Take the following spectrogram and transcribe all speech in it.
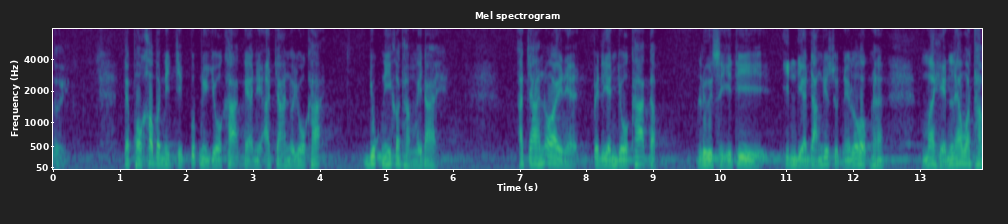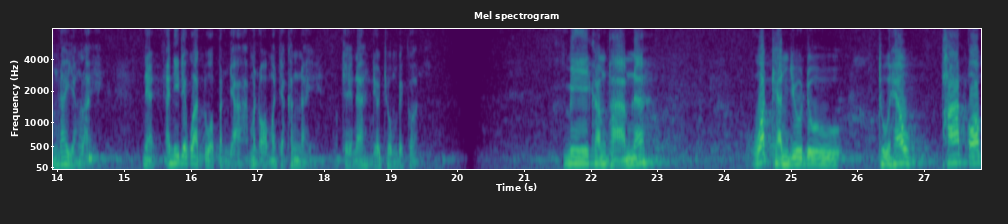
เลย แต่พอเข้าบันิจิตปุ๊บนี่โยคะแกเนี่ยอาจารย์โยคะ ยุคนี้ก็ทำไม่ได้ อาจารย์อ้อยเนี่ยไปเรียนโยคะกับลือศีที่อินเดียดังที่สุดในโลกนะมาเห็นแล้วว่าทำได้อย่างไรเนี่ยอันนี้เรียกว่าตัวปัญญามันออกมาจากข้างในโอเคนะ เดี๋ยวชมไปก่อน มีคำถามนะ what can you do to help part of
